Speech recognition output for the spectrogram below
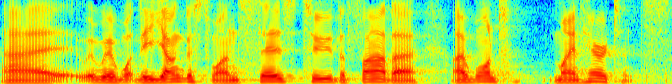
uh, where the youngest one says to the father, I want my inheritance.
